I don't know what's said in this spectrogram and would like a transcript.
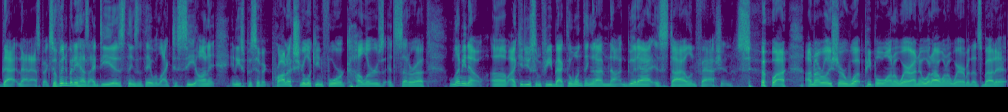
that that aspect. So if anybody has ideas, things that they would like to see on it, any specific products you're looking for, colors, etc., let me know. Um, I could use some feedback. The one thing that I'm not good at is style and fashion. So I, I'm not really sure what people want to wear. I know what I want to wear, but that's about it.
